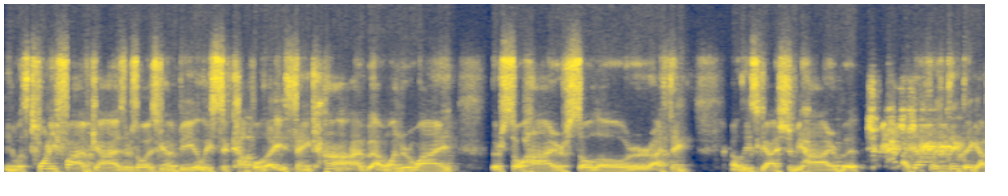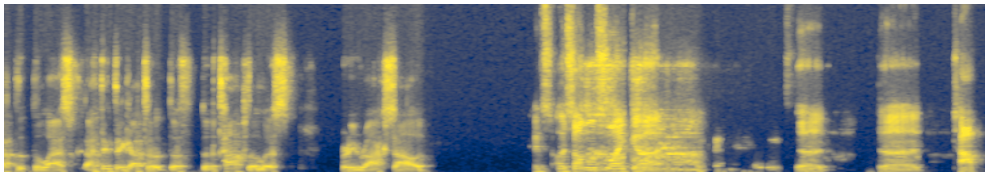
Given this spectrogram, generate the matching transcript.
you know, with 25 guys, there's always going to be at least a couple that you think, huh, I, I wonder why they're so high or so low, or I think you know, these guys should be higher. But I definitely think they got the, the last. I think they got the, the, the top of the list pretty rock solid. It's it's almost like uh, the the top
